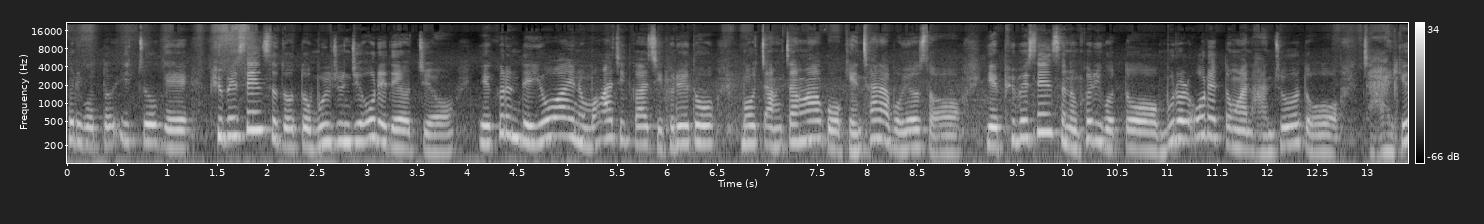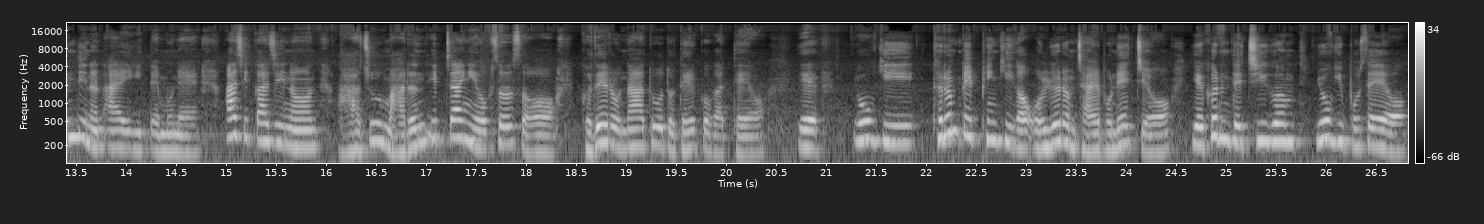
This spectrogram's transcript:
그리고 또 이쪽에 퓨베센스도 또 물 준 지 오래되었죠. 예, 그런데 요 아이는 뭐 아직까지 그래도 뭐 짱짱하고 괜찮아 보여서 예, 퓨베센스는 그리고 또 물을 오랫동안 안 주어도 잘 견디는 아이이기 때문에 아직까지는 아주 마른 입장이 없어서 그대로 놔둬도 될 것 같아요. 예, 여기 트럼펫 핑키가 올여름 잘 보냈죠. 예, 그런데 지금 여기 보세요.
